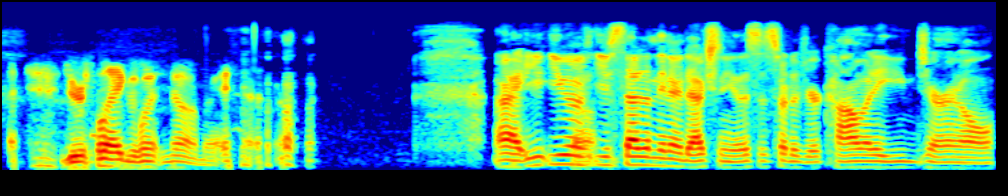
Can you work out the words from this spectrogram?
Your legs went numb, right? All right, you you, Uh, you said in the introduction, you know, this is sort of your comedy journal,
